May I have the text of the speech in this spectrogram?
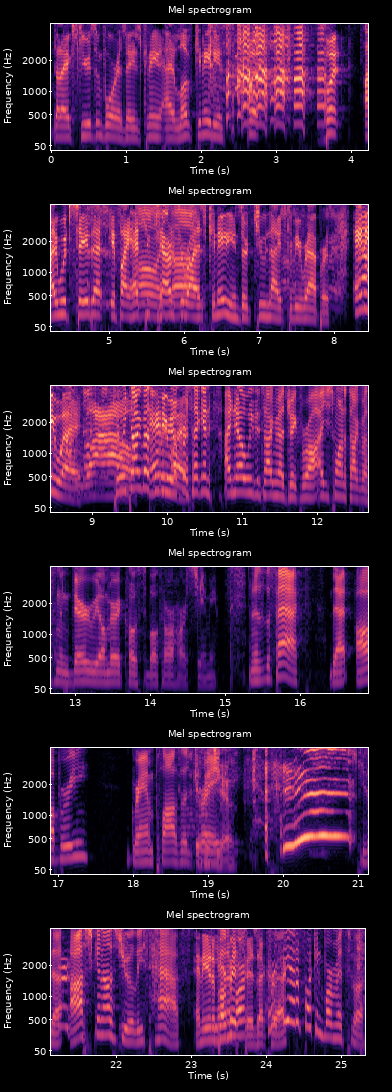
that I excuse him for is that he's Canadian. I love Canadians, but but I would say that if I had Oh to my characterize God. Canadians, they're too nice to be rappers. Anyway, Can we talk about something real Anyway. for a second? I know we've been talking about Drake for all. I just want to talk about something very real and very close to both our hearts, Jamie. And it is the fact that Aubrey Graham Plaza Drake, Jew. He's an Ashkenaz Jew, at least half. And he had a bar mitzvah, is that Of course correct? he had a fucking bar mitzvah.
